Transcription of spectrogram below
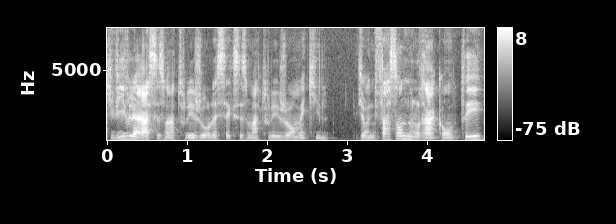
qui vivent le racisme à tous les jours, le sexisme à tous les jours, mais qui, qui ont une façon de nous le raconter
